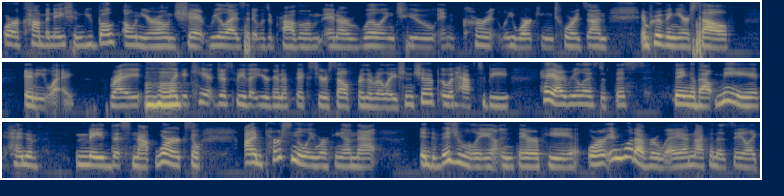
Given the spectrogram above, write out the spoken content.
or a combination, you both own your own shit, realize that it was a problem, and are willing to and currently working towards on improving yourself anyway. Right? Mhm. Like it can't just be that you're going to fix yourself for the relationship. It would have to be, hey, I realized that this thing about me kind of made this not work. So I'm personally working on that individually in therapy or in whatever way. I'm not going to say like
